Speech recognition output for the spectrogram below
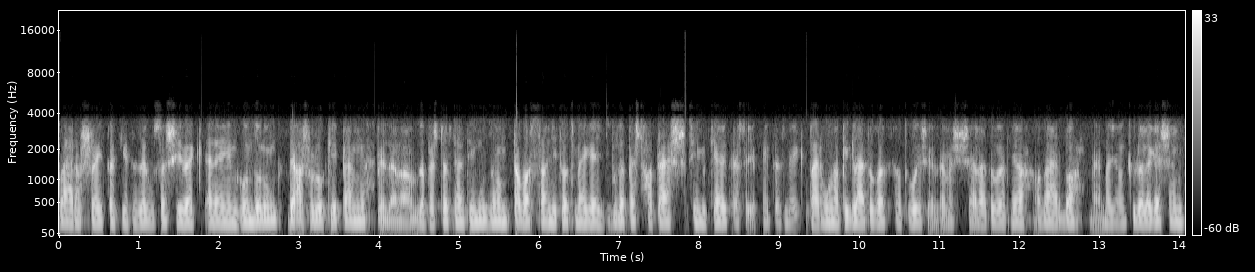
városra itt a 2020-as évek elején gondolunk. De hasonlóképpen például a Budapest Történeti Múzeum tavasszal nyitott meg egy Budapest hatás című kiállítást, egyébként ez még pár hónapig látogatható, és érdemes is ellátogatni a, a várba, mert nagyon különlegesen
